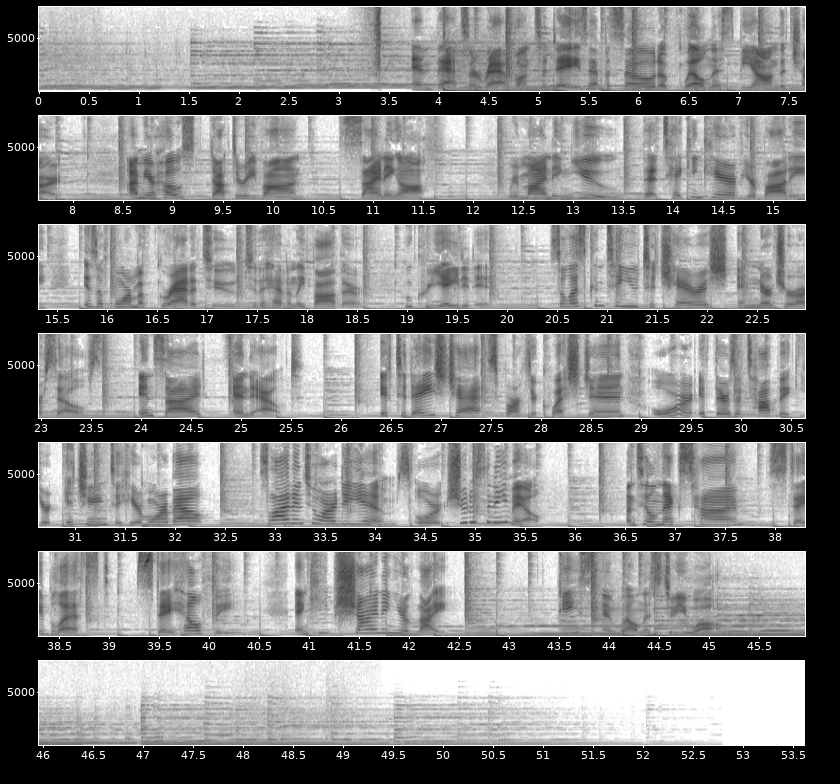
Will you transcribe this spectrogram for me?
And that's a wrap on today's episode of Wellness Beyond the Chart. I'm your host, Dr. Yvonne, signing off, reminding you that taking care of your body is a form of gratitude to the Heavenly Father who created it. So let's continue to cherish and nurture ourselves, inside and out. If today's chat sparked a question, or if there's a topic you're itching to hear more about, slide into our DMs or shoot us an email. Until next time, stay blessed, stay healthy, and keep shining your light. Peace and wellness to you all.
